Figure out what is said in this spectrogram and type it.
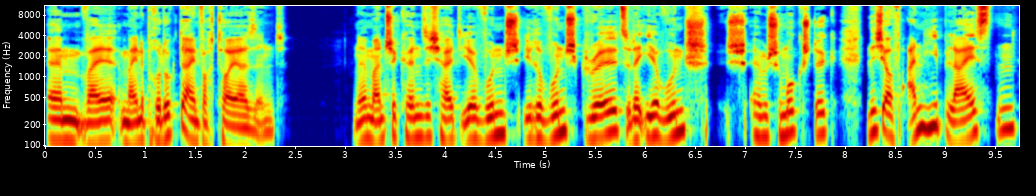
ähm, weil meine Produkte einfach teuer sind. Ne, manche können sich halt ihr Wunsch, ihre Wunschgrills oder ihr Wunschschmuckstück nicht auf Anhieb leisten.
